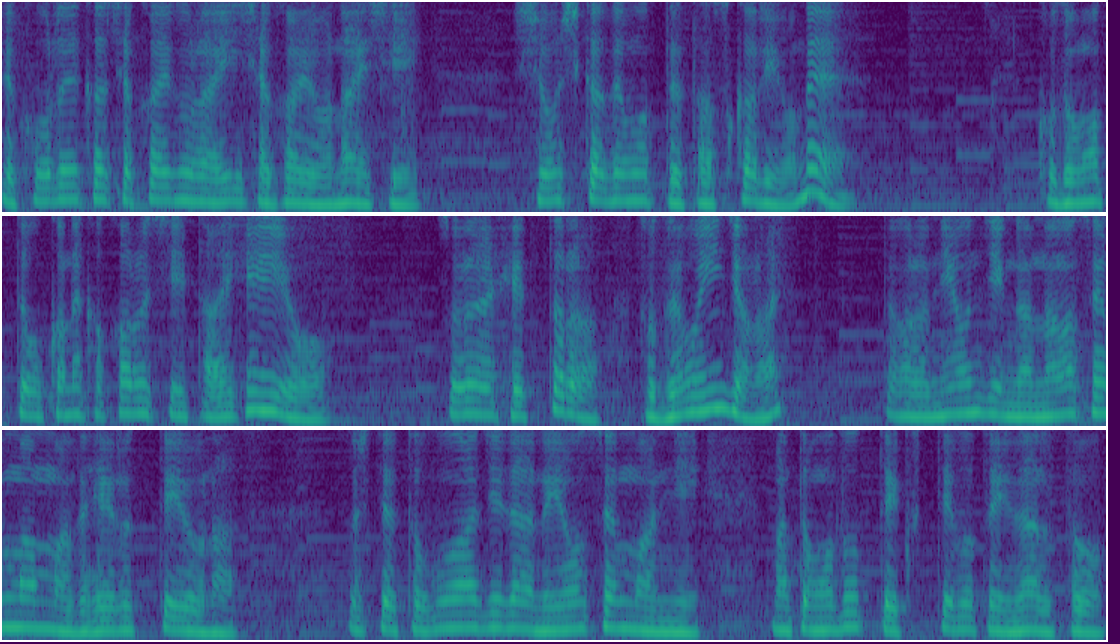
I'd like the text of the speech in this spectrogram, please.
で高齢化社会ぐらいいい社会はないし少子化でもって助かるよね。子供ってお金かかるし大変よ。それが減ったらとてもいいんじゃない？だから日本人が7,000万まで減るっていうようなそして徳川時代の4,000万にまた戻っていくっていうことになると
